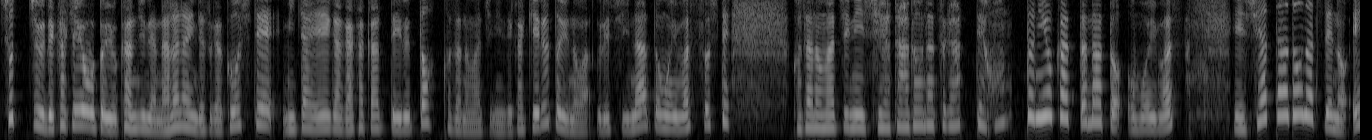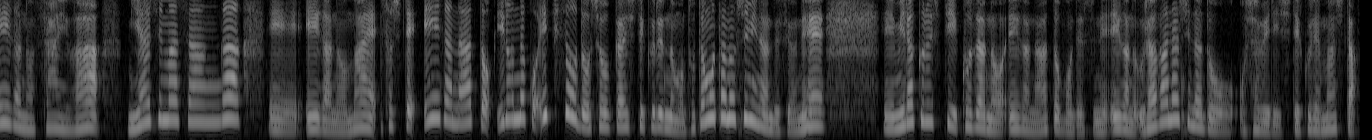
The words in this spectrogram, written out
しょっちゅう出かけようという感じにはならないんですがこうして見たい映画がかかっていると小座の町に出かけるというのは嬉しいなと思います。そして小座の町にシアタードーナツがあって本当に良かったなと思います、えー、シアタードーナツでの映画の際は宮島さんが、えー、映画の前そして映画の後いろんなこうエピソードを紹介してくれるのもとても楽しみなんですよね。えー、ミラクルシティコザの映画の後もですね映画の裏話などをおしゃべりしてくれました。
